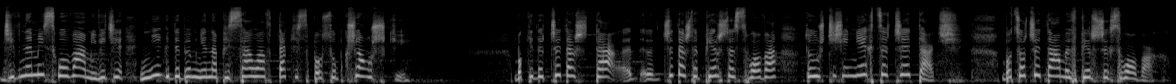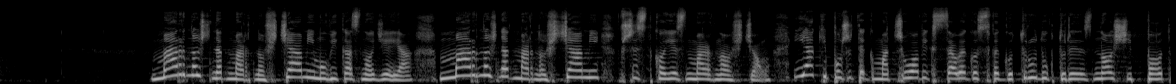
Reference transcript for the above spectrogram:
Dziwnymi słowami. Wiecie, nigdy bym nie napisała w taki sposób książki. Bo kiedy czytasz, ta, czytasz te pierwsze słowa, to już ci się nie chce czytać. Bo co czytamy w pierwszych słowach? Marność nad marnościami, mówi kaznodzieja. Marność nad marnościami, wszystko jest marnością. Jaki pożytek ma człowiek z całego swego trudu, który znosi pod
